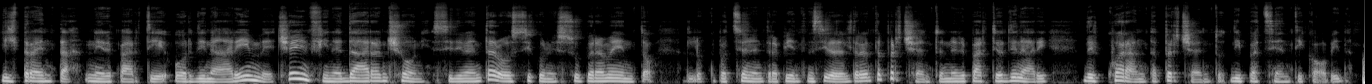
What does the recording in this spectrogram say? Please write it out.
il 30 nei reparti ordinari invece e infine da arancioni si diventa rossi con il superamento dell'occupazione in terapia intensiva del 30% e nei reparti ordinari del 40% di pazienti Covid.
